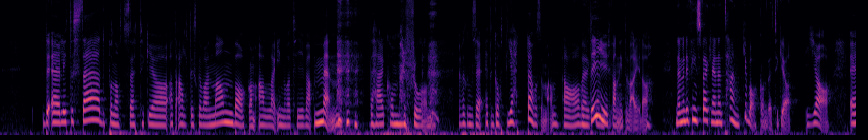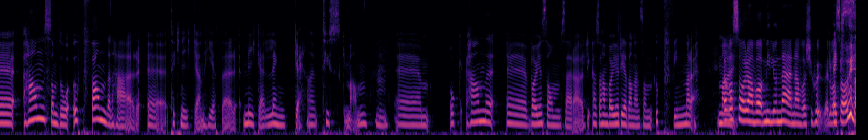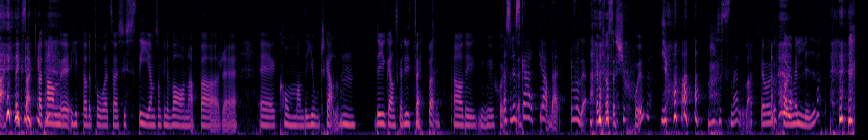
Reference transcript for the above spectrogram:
det är lite sad på något sätt tycker jag att alltid ska vara en man bakom alla innovativa. Men det här kommer från vad ska man säga, ett gott hjärta hos en man. Ja, Och det verkligen. är ju fan inte varje dag. Nej men det finns verkligen en tanke bakom det tycker jag. Ja. Eh, han som då uppfann den här eh, tekniken heter Mikael Lenke. Han är en tysk man. Eh, och han eh, var ju en sån så här, alltså han var ju redan en sån uppfinnare. Men vad sa du, han var miljonär när han var 27? Eller vad? Exakt, exakt. För att han eh, hittade på ett så här system som kunde varna för eh, kommande jordskalv. Mm. Det är ju ganska Det är fett. toppen. Ja, det är ju sjukt. Alltså det är en skarp grabb där. Det får. Ja, men alltså 27? Ja. Snälla, jag var väl upptagen med livet.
